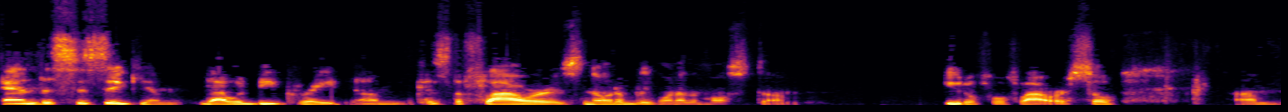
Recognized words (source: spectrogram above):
And the syzygium, that would be great because um, the flower is notably one of the most um, beautiful flowers. So um,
